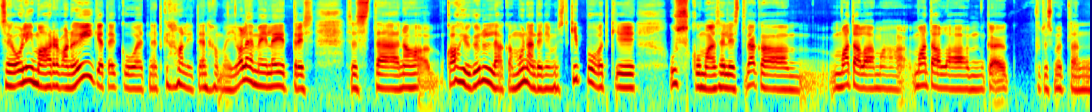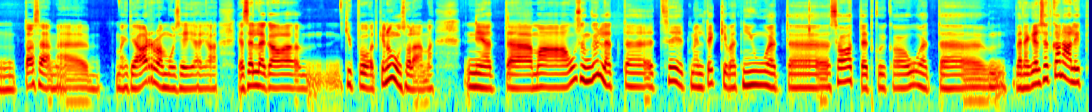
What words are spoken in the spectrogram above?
see oli, ma arvan, õige tegu, et need kanalid enam ei ole meil eetris, sest no kahju küll, aga mõned inimesed kipuvadki uskuma sellist väga madalama, madala kuidas ma ütlen, taseme, ma ei tea, arvamusi ja, ja, ja sellega kipuvadki nõus olema. nii et äh, ma usun küll, et, et see, et meil tekivad nii uued äh, saated kui ka uued äh, venekeelsed kanalid,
